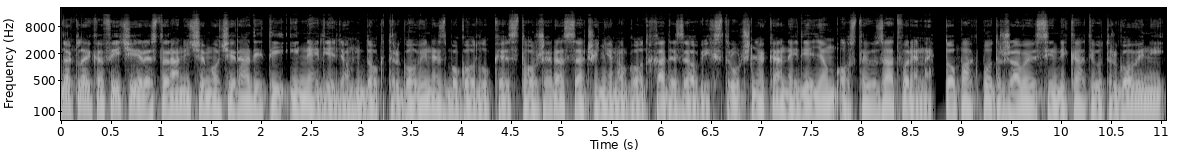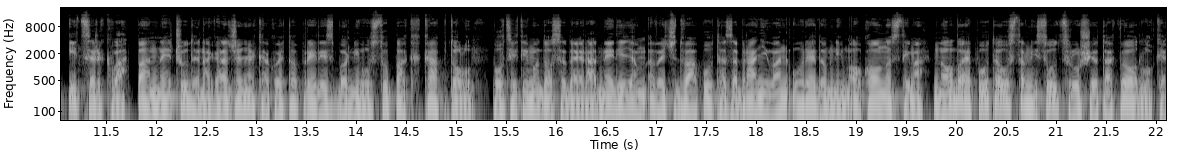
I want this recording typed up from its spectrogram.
Dakle, kafići i restorani će moći raditi i nedjeljom, dok trgovine zbog odluke stožera sačinjenog od HDZ-ovih stručnjaka nedjeljom ostaju zatvorene. To pak podržavaju sindikati u trgovini i crkva, pa ne čude nagađanja kako je to predizborni ustupak Kaptolu. Podsjetimo, do sada je rad nedjeljom već dva puta zabranjivan u redovnim okolnostima, no oba je puta Ustavni sud srušio takve odluke.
